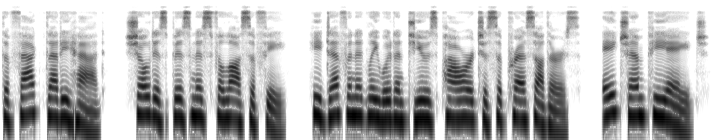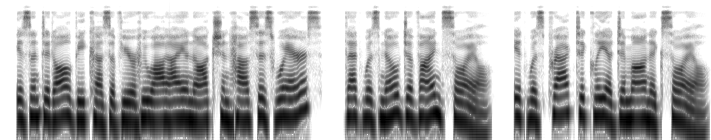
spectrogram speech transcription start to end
The fact that he had showed his business philosophy. He definitely wouldn't use power to suppress others. HMPH, isn't it all because of your Huayun auction house's wares? That was no divine soil. It was practically a demonic soil,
